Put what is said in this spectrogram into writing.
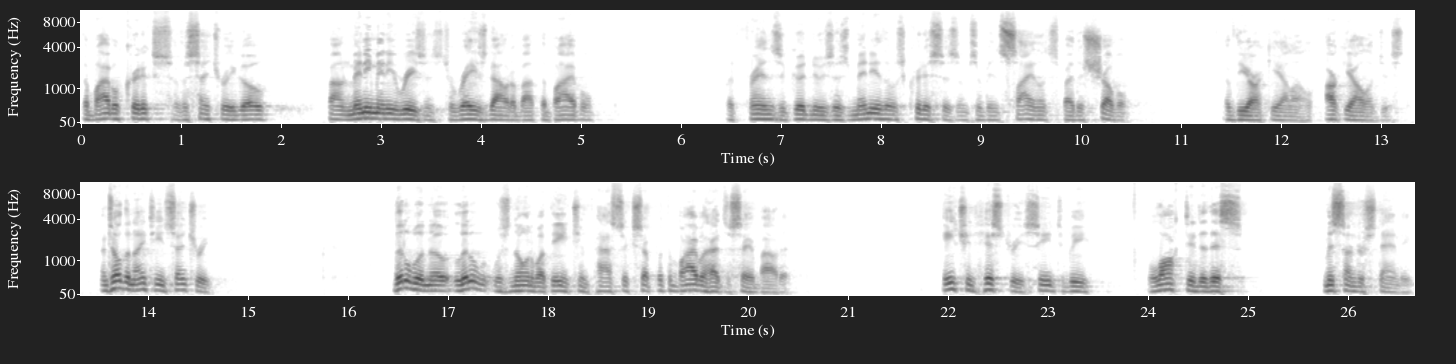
The Bible critics of a century ago found many, many reasons to raise doubt about the Bible. But, friends, the good news is many of those criticisms have been silenced by the shovel of the archaeologist. Until the 19th century, little, was known about the ancient past except what the Bible had to say about it. Ancient history seemed to be locked into this misunderstanding.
